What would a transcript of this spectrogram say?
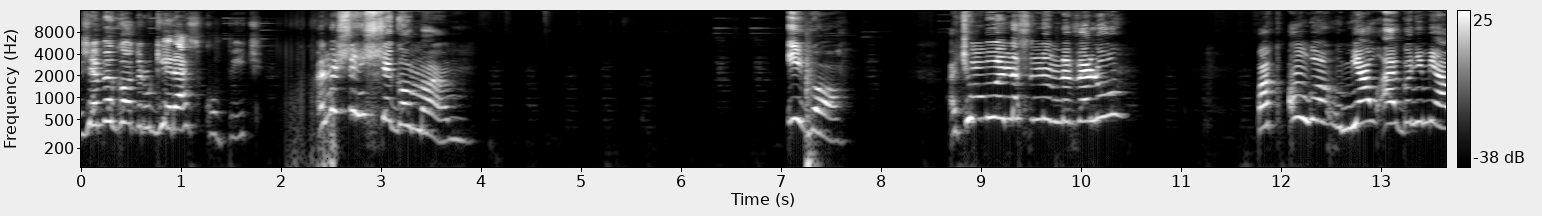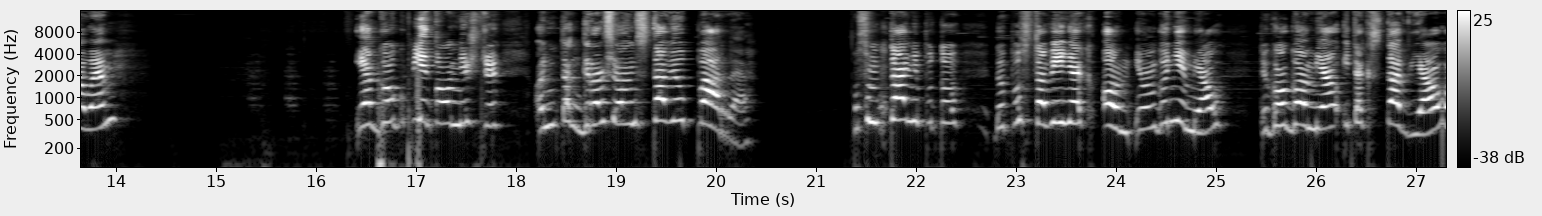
Żeby go drugi raz kupić. Ale szczęście go mam. Igo! A czemu byłem na następnym levelu? Tak on go miał, a ja go nie miałem. Jak go kupiłem, to on jeszcze... Oni tak grał, że on stawiał parę. Bo są tanie po to, do postawienia jak on. I on go nie miał, tylko go miał i tak stawiał.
